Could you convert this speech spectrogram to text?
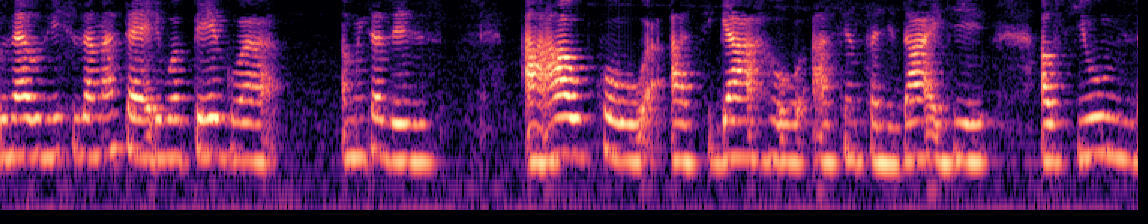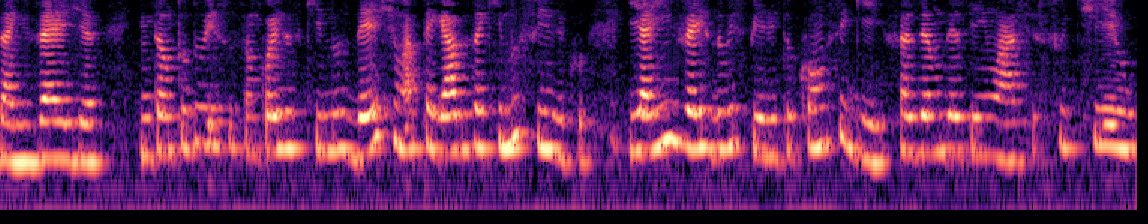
né, os vícios à matéria, o apego a, a muitas vezes a álcool, a cigarro, a sensualidade, aos ciúmes, à inveja. Então, tudo isso são coisas que nos deixam apegados aqui no físico. E aí, em vez do espírito conseguir fazer um desenlace sutil,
